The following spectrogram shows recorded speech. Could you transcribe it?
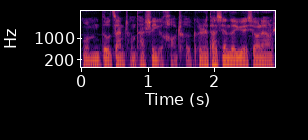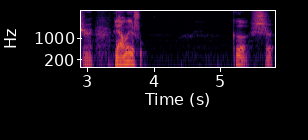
我们都赞成它是一个好车。可是它现在月销量是两位数，个十，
